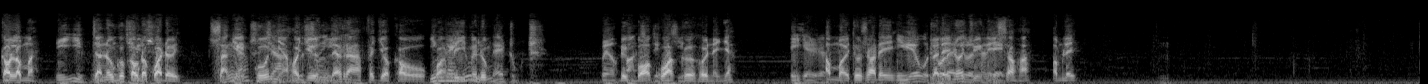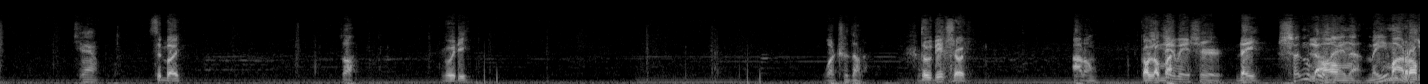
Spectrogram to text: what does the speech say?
Cậu Long à Cha nuôi của cậu đã qua đời Sản nghiệp của nhà họ Dương lẽ ra phải do cậu quản lý mới đúng. Đừng bỏ qua cơ hội này nhé. Ông mời tôi ra đây là để nói chuyện này sao hả Ông Lê Xin mời. Ngồi đi. Tôi biết rồi. Cậu Long à Đây là ông Maroc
